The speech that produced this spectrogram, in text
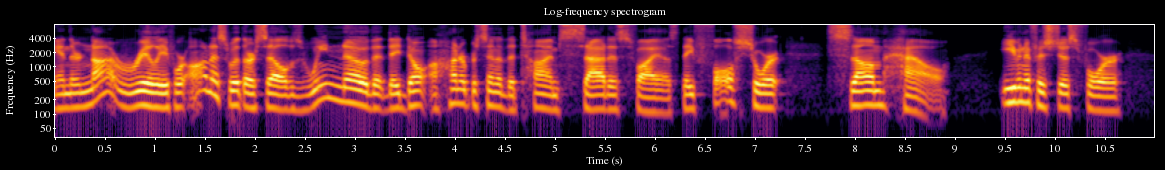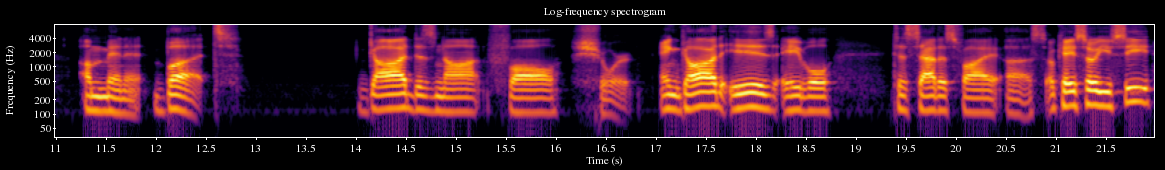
and they're not really, if we're honest with ourselves, we know that they don't 100% of the time satisfy us. They fall short somehow, even if it's just for a minute. But God does not fall short, and God is able to satisfy us. Okay, so you see,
